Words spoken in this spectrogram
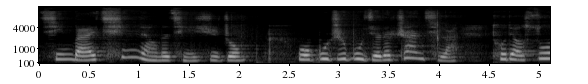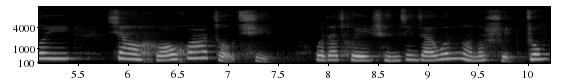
清白清凉的情绪中。我不知不觉地站起来，脱掉蓑衣，向荷花走去。我的腿沉浸在温暖的水中，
